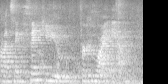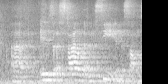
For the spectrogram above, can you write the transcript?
God, saying, "Thank you for who I am." Uh, is a style that we see in the Psalms.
